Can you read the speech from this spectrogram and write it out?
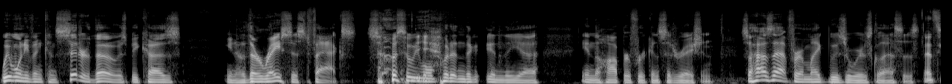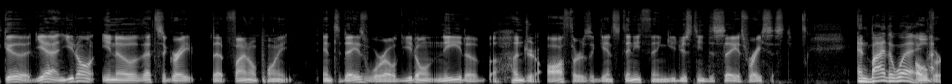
we won't even consider those because you know they're racist facts, so so we won't put it in the in the uh, in the hopper for consideration." So how's that for a Mike Boozer wears glasses? That's good. Yeah, and you don't, you know, that's a great that final point. In today's world, you don't need a, a hundred authors against anything. You just need to say it's racist. And by the way, Over.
